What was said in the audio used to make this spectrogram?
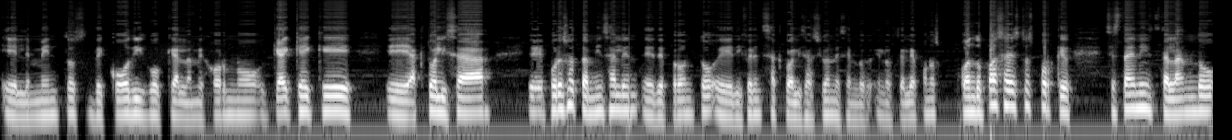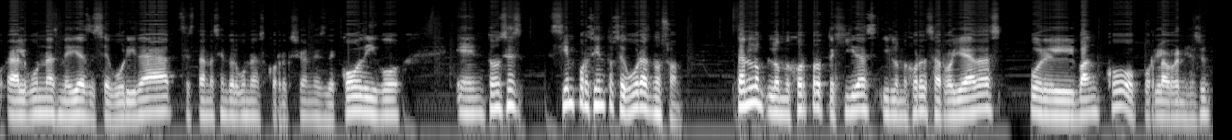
elementos de código que a lo mejor no, que hay que, hay que eh, actualizar. Eh, por eso también salen de pronto diferentes actualizaciones en los, en los, teléfonos. Cuando pasa esto es porque se están instalando algunas medidas de seguridad, se están haciendo algunas correcciones de código. Entonces, 100% seguras no son. Están lo, mejor protegidas y lo mejor desarrolladas por el banco o por la organización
